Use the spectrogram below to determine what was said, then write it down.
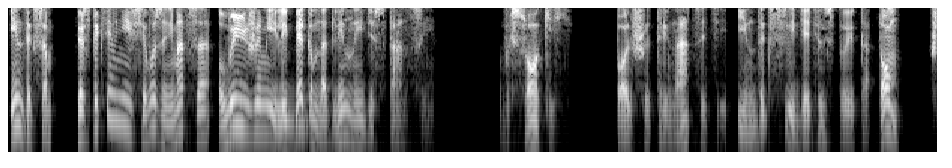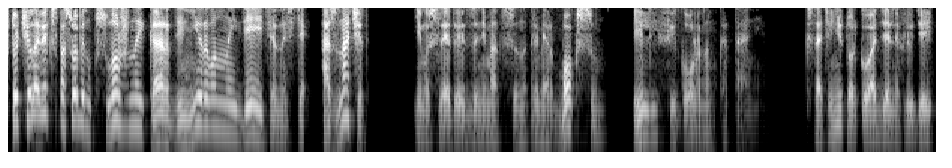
индексом перспективнее всего заниматься лыжами или бегом на длинные дистанции. Высокий, больше 13, индекс свидетельствует о том, что человек способен к сложной координированной деятельности, а значит, ему следует заниматься, например, боксом или фигурным катанием. Кстати, не только у отдельных людей,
